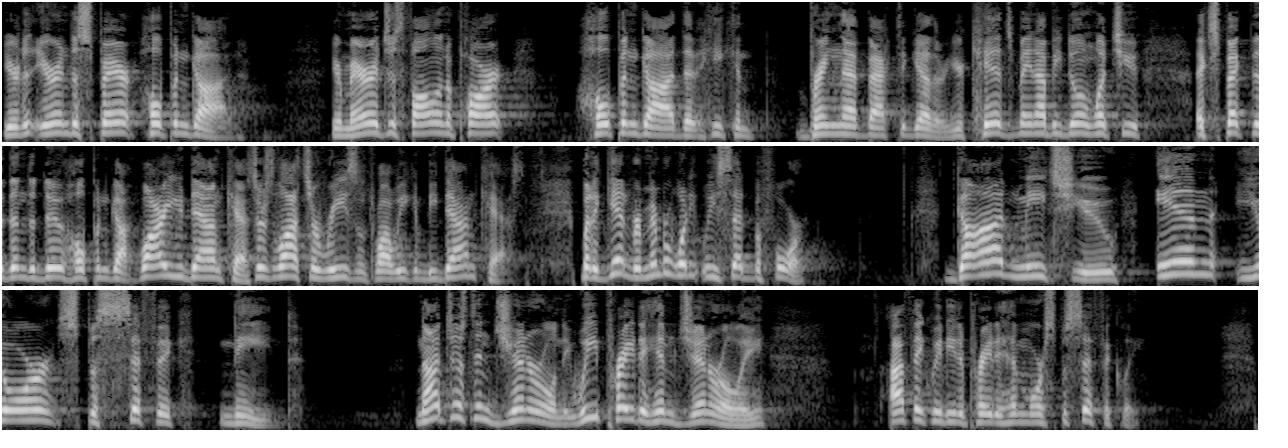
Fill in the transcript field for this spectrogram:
You're, you're in despair, hope in God. Your marriage is falling apart, hope in God that He can bring that back together. Your kids may not be doing what you expected them to do, hope in God. Why are you downcast? There's lots of reasons why we can be downcast. But again, remember what we said before God meets you in your specific need, not just in general need. We pray to Him generally. I think we need to pray to Him more specifically.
